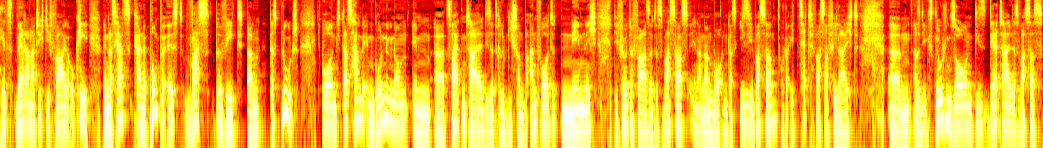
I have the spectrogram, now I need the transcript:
Jetzt wäre da natürlich die Frage, okay, wenn das Herz keine Pumpe ist, was bewegt dann das Blut? Und das haben wir im Grunde genommen im äh, zweiten Teil dieser Trilogie schon beantwortet, nämlich die vierte Phase des Wassers, in anderen Worten das Easy Wasser oder EZ Wasser vielleicht, ähm, also die Exclusion Zone, die, der Teil des Wassers,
